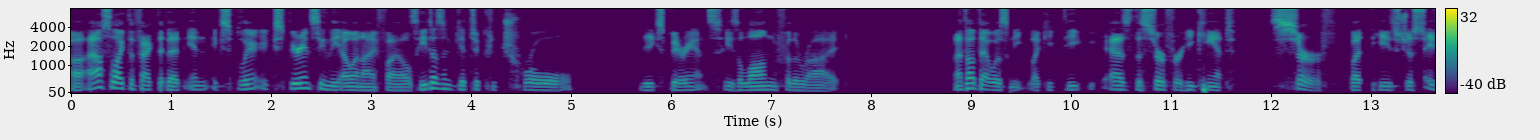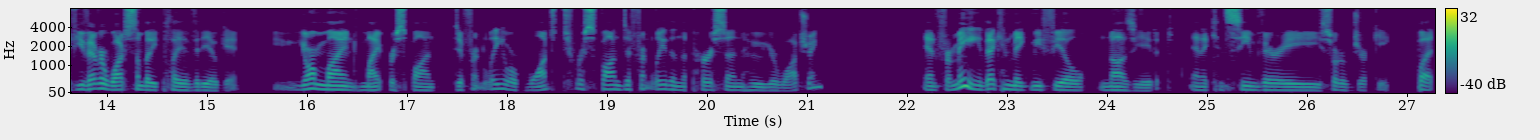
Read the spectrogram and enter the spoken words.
Uh, I also like the fact that, that in exper- experiencing the ONI files, he doesn't get to control the experience. He's along for the ride. And I thought that was neat. Like he, he, as the surfer, he can't surf, but he's just. If you've ever watched somebody play a video game, your mind might respond differently or want to respond differently than the person who you're watching. And for me, that can make me feel nauseated and it can seem very sort of jerky. But,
